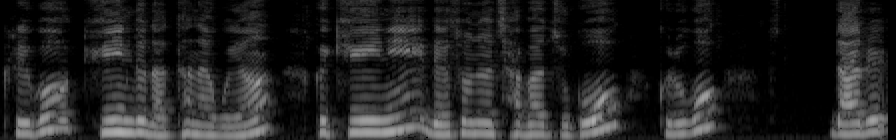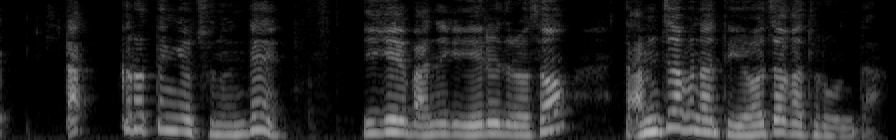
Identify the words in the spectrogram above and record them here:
그리고 귀인도 나타나고요. 그 귀인이 내 손을 잡아주고 그리고 나를 딱 끌어당겨 주는데 이게 만약에 예를 들어서 남자분한테 여자가 들어온다.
